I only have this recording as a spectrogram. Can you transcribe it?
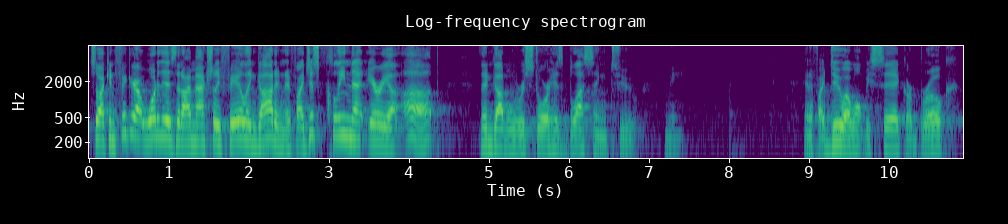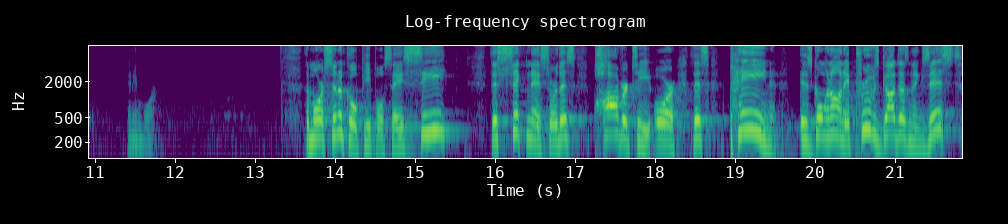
so I can figure out what it is that I'm actually failing God in. If I just clean that area up, then God will restore His blessing to me. And if I do, I won't be sick or broke anymore. The more cynical people say, see, this sickness or this poverty or this pain is going on. It proves God doesn't exist,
